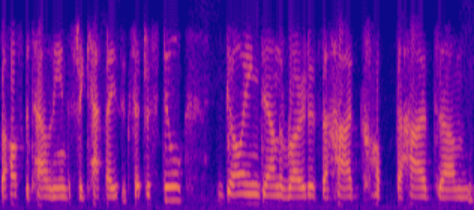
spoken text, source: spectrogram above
the hospitality industry, cafes, etc., still going down the road of the hard cop, the hard um,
